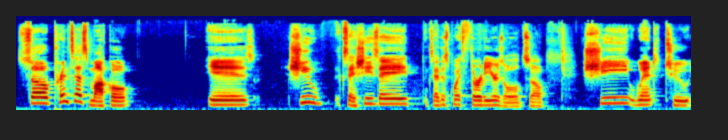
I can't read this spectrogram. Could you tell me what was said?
So Princess Mako is she say she's a at this point 30 years old, so she went to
